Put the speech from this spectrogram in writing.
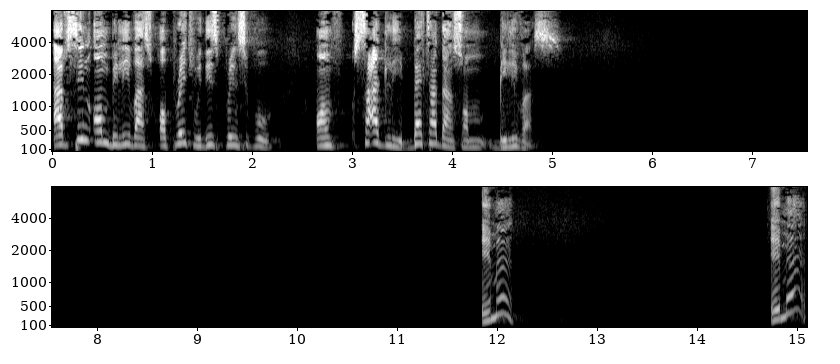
I've seen unbelievers operate with this principle, on, sadly, better than some believers. Amen. Amen.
